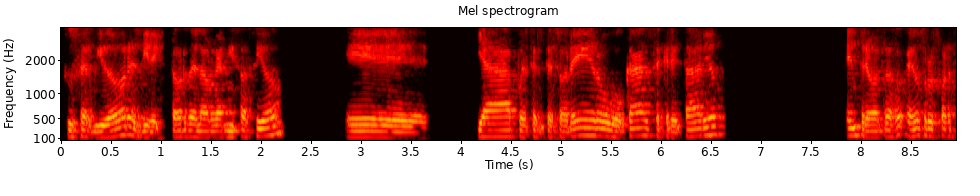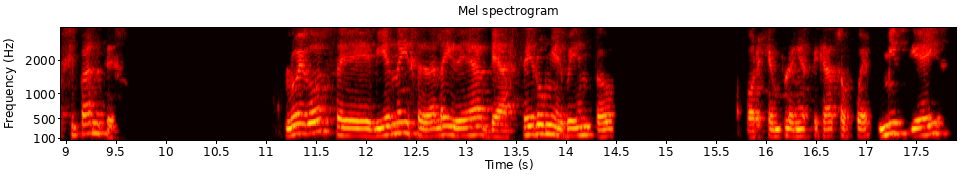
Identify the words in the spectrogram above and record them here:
su servidor, el director de la organización, eh, ya pues el tesorero, vocal, secretario, entre otras, otros participantes. Luego se viene y se da la idea de hacer un evento, por ejemplo, en este caso fue Miss Gays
